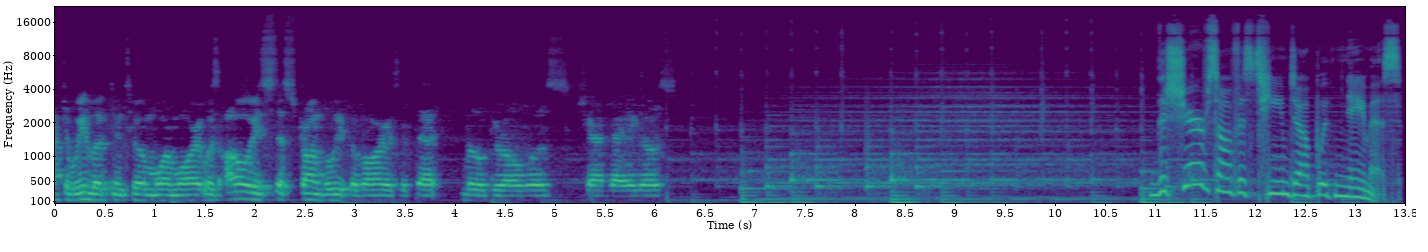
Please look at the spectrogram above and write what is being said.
after we looked into it more and more, it was always a strong belief of ours that that little girl was Sharon Gallegos. The sheriff's office teamed up with NamUs,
